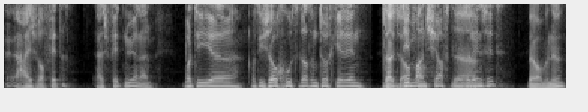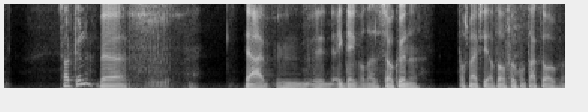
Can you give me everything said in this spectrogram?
hij is wel fitter. Hij is fit nu. En dan wordt hij, eh, wordt hij zo goed dat een terugkeer in Duitse die manschaft eh, Ja. erin zit? ben wel benieuwd. Zou het kunnen? Ja, mm, ik denk wel dat het zou kunnen. Volgens mij heeft hij daar wel veel contact over.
